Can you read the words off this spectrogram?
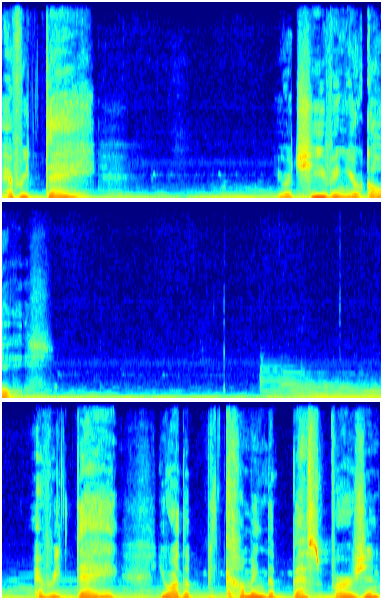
Every day, you're achieving your goals. Every day, you are the, becoming the best version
